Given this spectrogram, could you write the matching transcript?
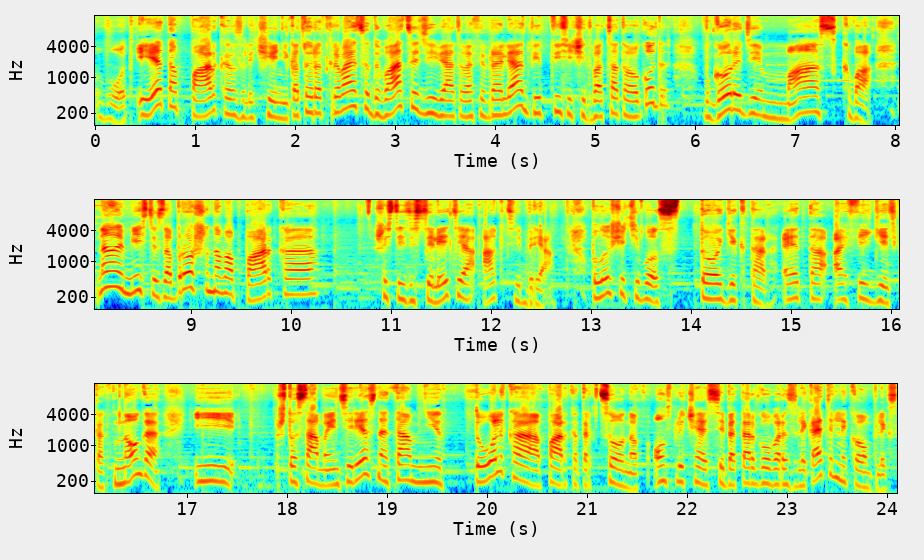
Вот. И это парк развлечений, который открывается 29 февраля 2020 года в городе Москва на месте заброшенного парка 60-летия октября. Площадь его 100 гектар. Это офигеть как много. И что самое интересное, там не только парк аттракционов, он включает в себя торгово-развлекательный комплекс,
